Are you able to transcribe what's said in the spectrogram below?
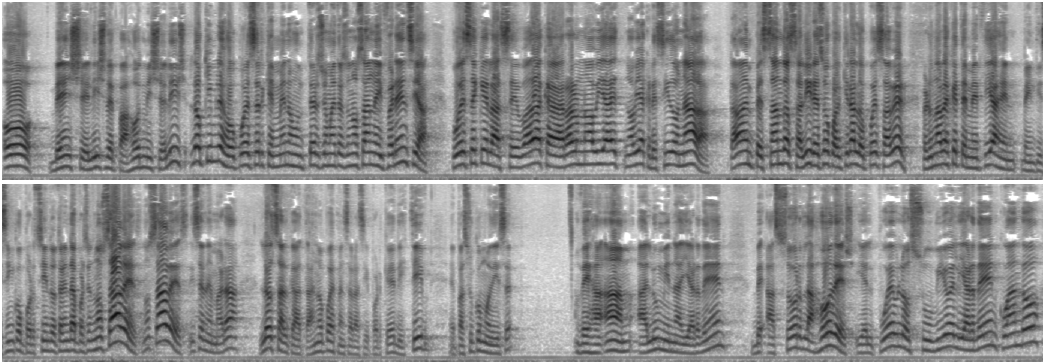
o ben shelish le pahot mi shelish, lo kimlejo, puede ser que en menos un tercio o no saben la diferencia. Puede ser que la cebada que agarraron no había, no había crecido nada estaba empezando a salir, eso cualquiera lo puede saber, pero una vez que te metías en 25%, 30%, no sabes, no sabes, dice Nemara, los alcatas, no puedes pensar así, porque Distib, el pasú como dice, Vejaam, alumina Yarden, Beazor la Jodesh, y el pueblo subió el Yarden, ¿cuándo?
